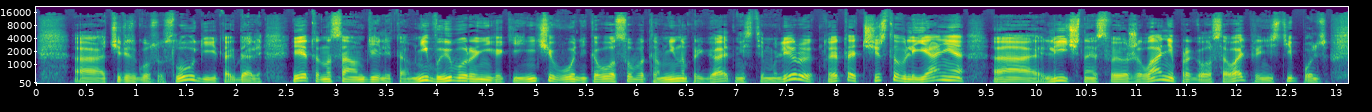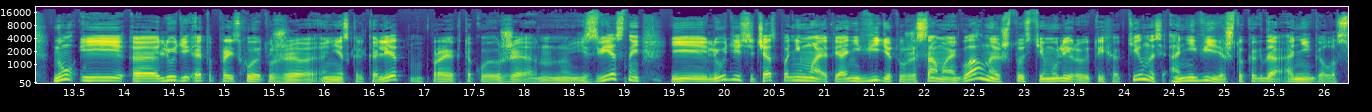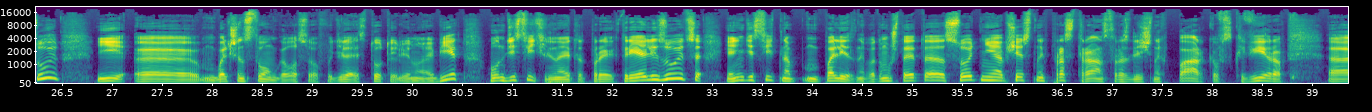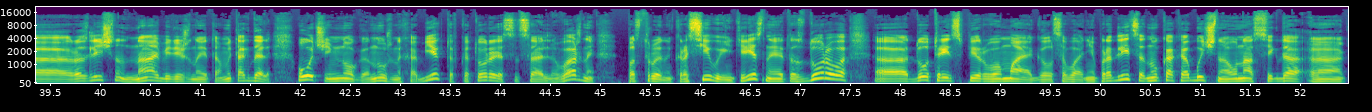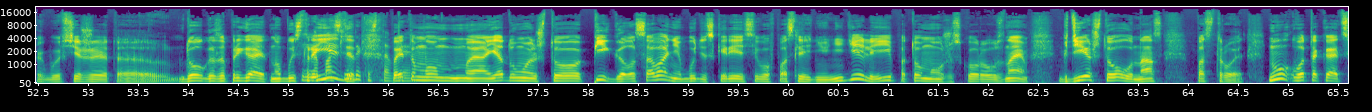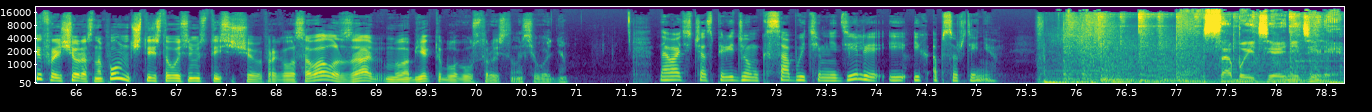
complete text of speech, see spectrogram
через госуслуги и так далее. И это на самом деле там ни выборы никакие, ничего, никого особо там не напрягает, не стимулирует. Это чисто влияние а, личное, свое желание проголосовать, принести пользу. Ну и э, люди, это происходит уже несколько лет, проект такой уже известный, и люди сейчас понимают, и они видят уже самое главное, что стимулирует их активность, они видят, что когда они голосуют, и э, большинством голосов выделяется тот или иной объект, он он действительно, этот проект реализуется, и они действительно полезны, потому что это сотни общественных пространств, различных парков, скверов, э, различные набережные там, и так далее. Очень много нужных объектов, которые социально важны, построены красивые, интересные, это здорово. Э, до 31 мая голосование продлится. Ну, как обычно, у нас всегда, э, как бы все же это долго запрягают, но быстро ездят. Поэтому я думаю, что пик голосования будет, скорее всего, в последнюю неделю, построили, и потом мы уже скоро узнаем, где что у нас построят. Ну, вот такая цифра, еще раз напомню, 480 тысяч проголосовало за объекты благоустройства на сегодня. Давайте сейчас перейдем к событиям недели и их обсуждению. События недели.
